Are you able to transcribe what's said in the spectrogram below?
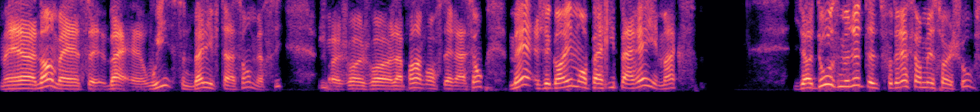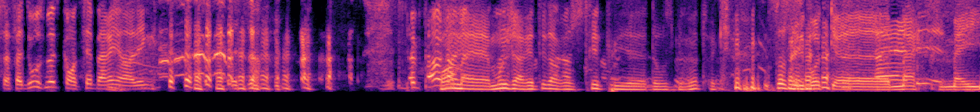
Mais euh, non, mais c'est, ben, euh, oui, c'est une belle invitation, merci. Je vais la prendre en considération. Mais j'ai gagné mon pari pareil, Max. Il y a 12 minutes, il faudrait fermer ça puis ça fait 12 minutes qu'on tient pareil en ligne. C'est ça. Ouais, j'en- mais moi, j'ai arrêté d'enregistrer depuis euh, 12 minutes. fait que- Ça, c'est le bout que Max May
